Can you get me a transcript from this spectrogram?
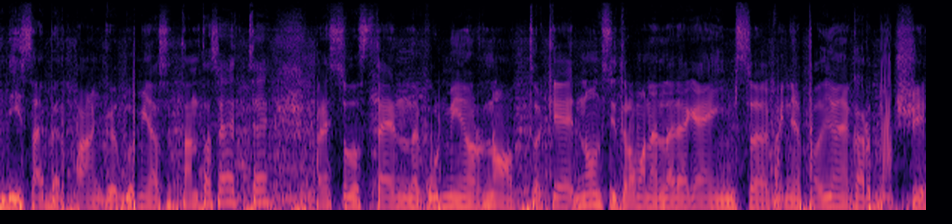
di Cyberpunk 2077 presso lo stand Cool Me or Not che non si trova nell'area games quindi nel padiglione Carducci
